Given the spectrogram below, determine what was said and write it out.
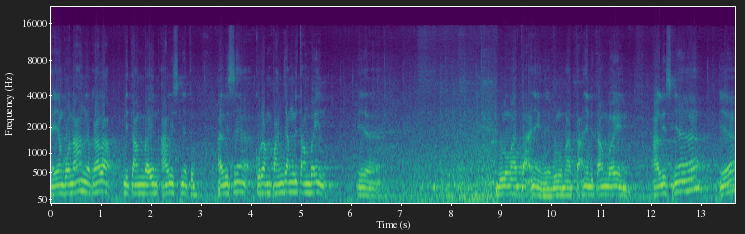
Ya yang konang nggak kalah ditambahin alisnya tuh. Alisnya kurang panjang ditambahin. Iya. Bulu matanya itu ya bulu matanya ditambahin. Alisnya ya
